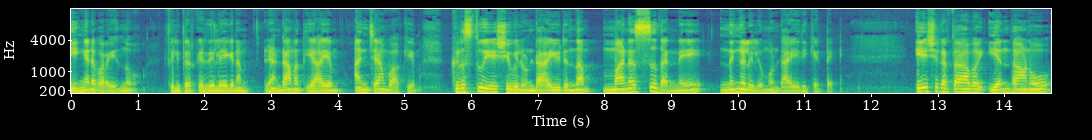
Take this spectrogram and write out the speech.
ഇങ്ങനെ പറയുന്നു. ഫിലിപ്പിയർക്ക് എഴുതിയ ലേഖനം രണ്ടാം അധ്യായം അഞ്ചാം വാക്യം. ക്രിസ്തു യേശുവിലുണ്ടായിരുന്ന മനസ്സ് തന്നെ നിങ്ങളിലും ഉണ്ടായിരിക്കട്ടെ. യേശു കർത്താവ് എന്താണോ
